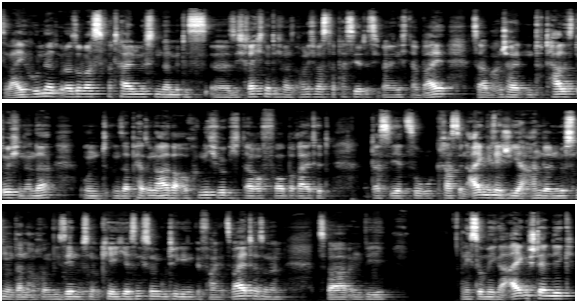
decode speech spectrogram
200 oder sowas verteilen müssen, damit es äh, sich rechnet. Ich weiß auch nicht, was da passiert ist. Ich war ja nicht dabei. Es war aber anscheinend ein totales Durcheinander und unser Personal war auch nicht wirklich darauf vorbereitet, dass sie jetzt so krass in Eigenregie handeln müssen und dann auch irgendwie sehen müssen, okay, hier ist nicht so eine gute Gegend, wir fahren jetzt weiter, sondern es war irgendwie nicht so mega eigenständig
